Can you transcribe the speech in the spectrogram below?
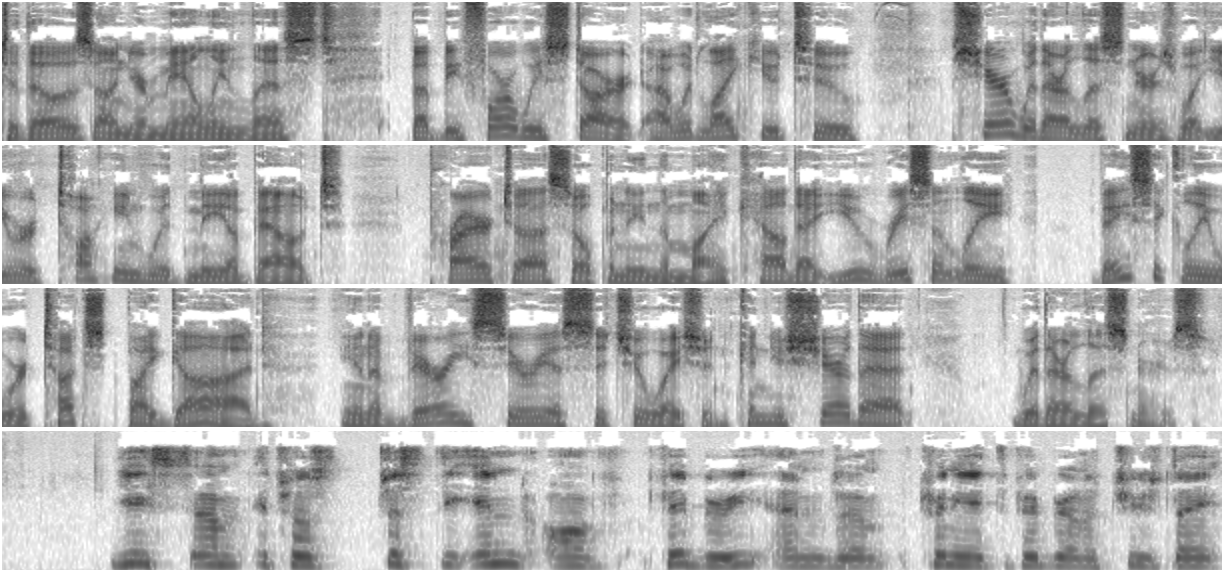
to those on your mailing list. But before we start, I would like you to share with our listeners what you were talking with me about prior to us opening the mic, how that you recently basically were touched by God in a very serious situation. Can you share that with our listeners? Yes, um, it was just the end of February and um, 28th of February on a Tuesday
